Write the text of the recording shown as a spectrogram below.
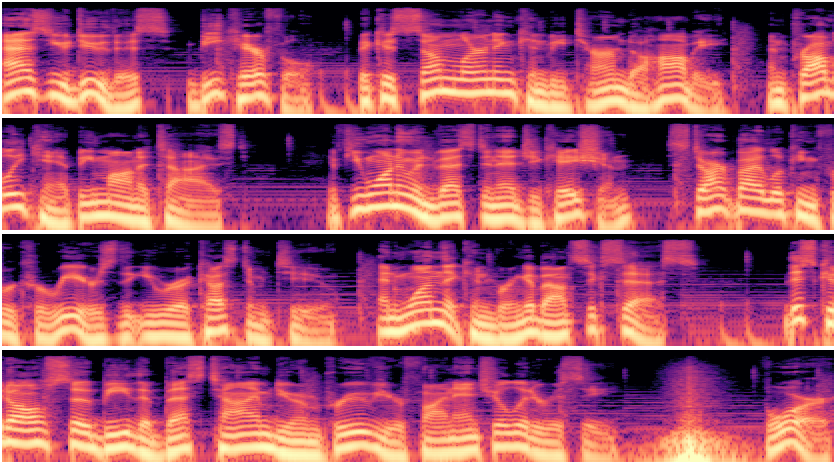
As you do this, be careful because some learning can be termed a hobby and probably can't be monetized. If you want to invest in education, start by looking for careers that you are accustomed to and one that can bring about success. This could also be the best time to improve your financial literacy. 4.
